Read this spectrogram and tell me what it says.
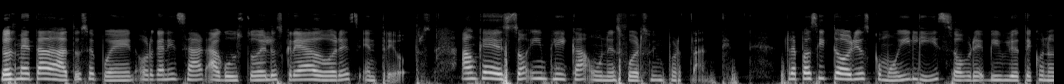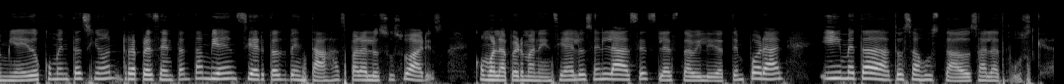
Los metadatos se pueden organizar a gusto de los creadores, entre otros, aunque esto implica un esfuerzo importante. Repositorios como ILIS sobre biblioteconomía y documentación representan también ciertas ventajas para los usuarios, como la permanencia de los enlaces, la estabilidad temporal y metadatos ajustados a las búsquedas.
